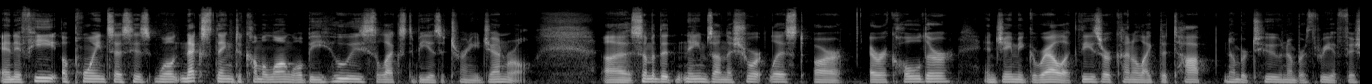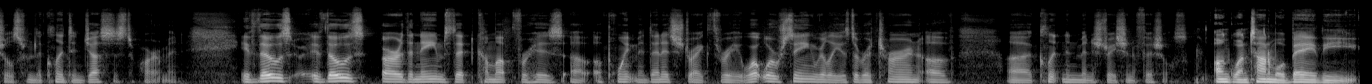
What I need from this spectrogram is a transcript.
and if he appoints as his well, next thing to come along will be who he selects to be his attorney general. Uh, some of the names on the short list are Eric Holder and Jamie Gorelick. These are kind of like the top number two, number three officials from the Clinton Justice Department. If those if those are the names that come up for his uh, appointment, then it's strike three. What we're seeing really is the return of uh, Clinton administration officials. On Guantanamo Bay, the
